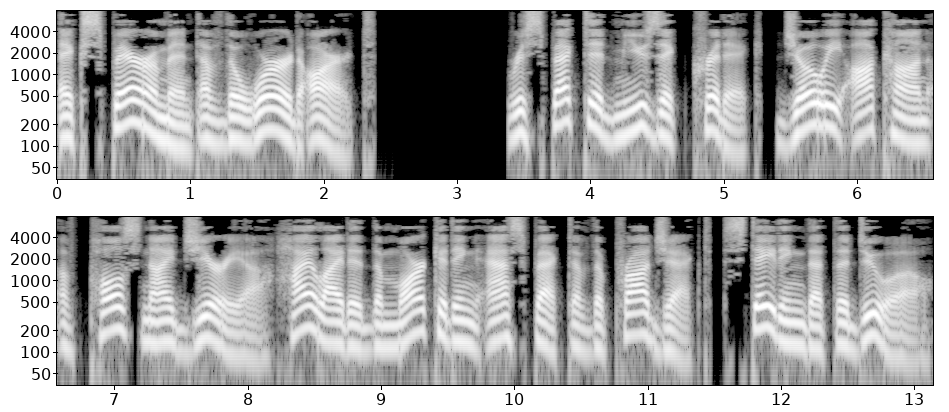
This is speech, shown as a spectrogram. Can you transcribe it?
experiment of the word art. Respected music critic, Joey Akan of Pulse Nigeria highlighted the marketing aspect of the project, stating that the duo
